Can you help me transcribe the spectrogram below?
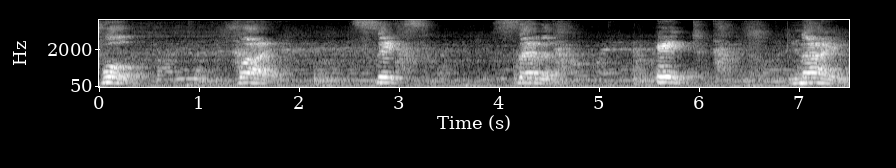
four, five, six, seven, eight, nine,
